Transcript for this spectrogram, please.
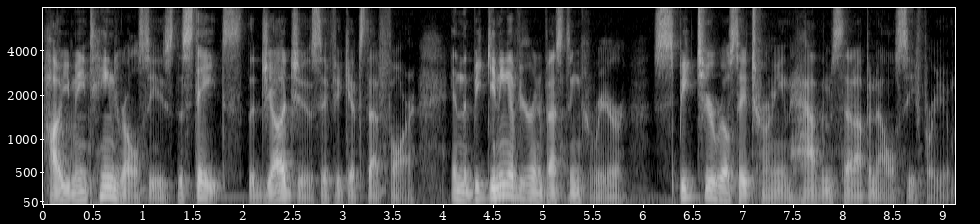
how you maintain your LLCs, the states, the judges, if it gets that far. In the beginning of your investing career, speak to your real estate attorney and have them set up an LLC for you.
